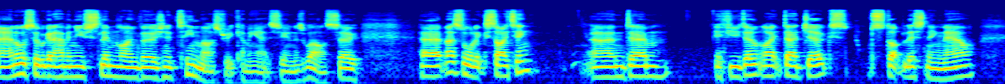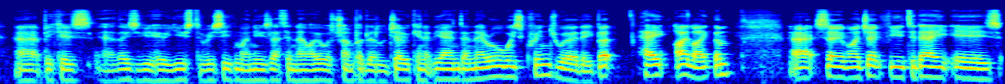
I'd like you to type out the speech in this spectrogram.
And also we're going to have a new slimline version of Team Mastery coming out soon as well. So uh, that's all exciting. And um, if you don't like dad jokes, stop listening now. Uh, because uh, those of you who are used to receiving my newsletter know I always put a little joke in at the end and they're always cringeworthy. But hey, I like them. Uh, so my joke for you today is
